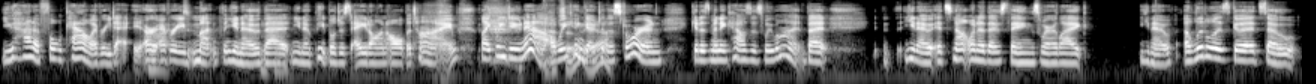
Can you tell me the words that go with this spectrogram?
you had a full cow every day or Right. every month, you know, that, you know, people just ate on all the time like we do now. we can go to the store and get as many cows as we want. But you know, it's not one of those things where like, you know, a little is good, so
